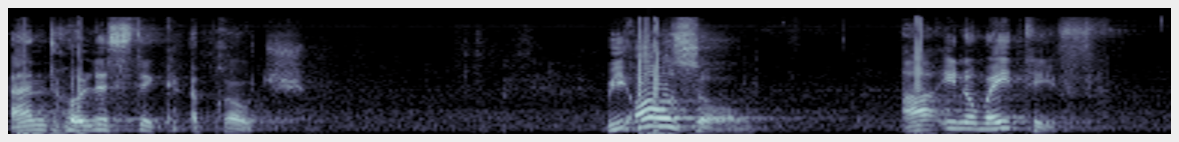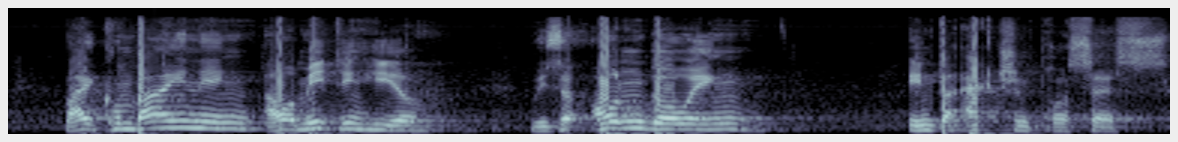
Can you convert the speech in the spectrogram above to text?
and holistic approach. We also are innovative by combining our meeting here with the ongoing interaction process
